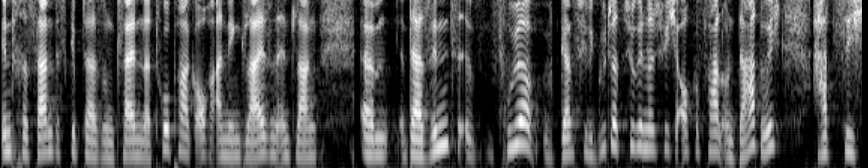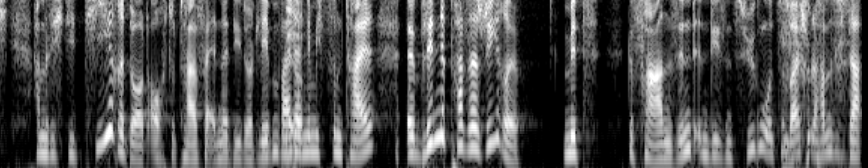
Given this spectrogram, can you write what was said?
interessant. Es gibt da so einen kleinen Naturpark auch an den Gleisen entlang. Ähm, da sind äh, früher ganz viele Güterzüge natürlich auch gefahren und dadurch hat sich, haben sich die Tiere dort auch total verändert, die dort leben, weil ja. da nämlich zum Teil äh, blinde Passagiere mit gefahren sind in diesen Zügen und zum Beispiel haben sich da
